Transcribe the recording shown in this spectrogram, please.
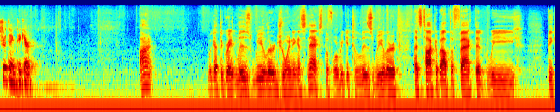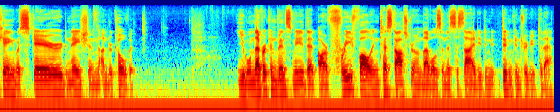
Sure thing. Take care. All right. We got the great Liz Wheeler joining us next. Before we get to Liz Wheeler, let's talk about the fact that we became a scared nation under COVID. You will never convince me that our free falling testosterone levels in this society didn't, didn't contribute to that.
